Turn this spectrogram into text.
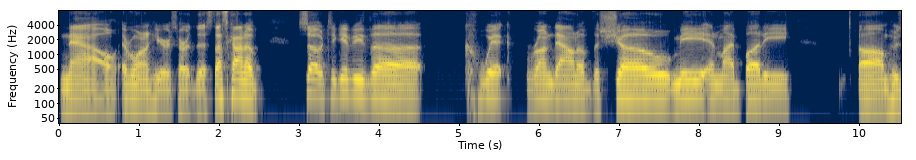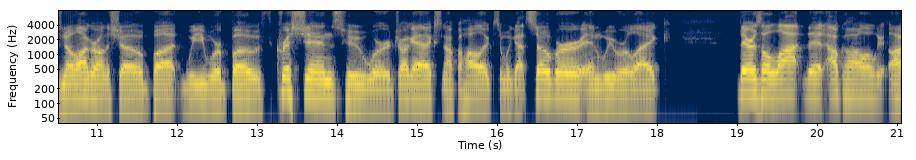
now. Everyone on here has heard this. That's kind of so to give you the quick rundown of the show. Me and my buddy, um, who's no longer on the show, but we were both Christians who were drug addicts and alcoholics, and we got sober, and we were like, there's a lot that alcohol uh,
